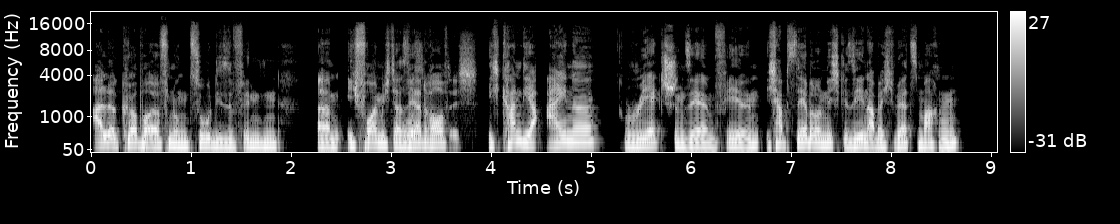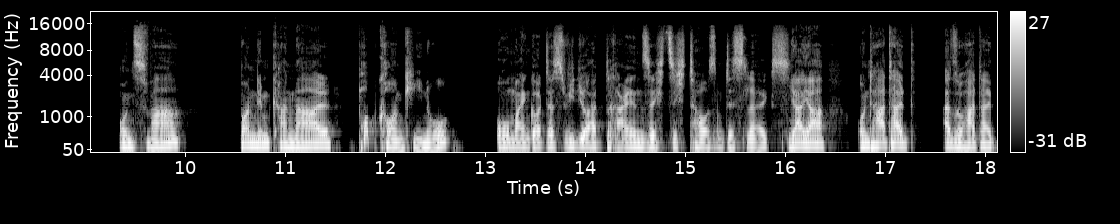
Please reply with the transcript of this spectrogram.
alle Körperöffnungen zu, die sie finden. Ähm, ich freue mich da sehr drauf. Ich kann dir eine Reaction sehr empfehlen. Ich habe es selber noch nicht gesehen, aber ich werde es machen. Und zwar von dem Kanal Popcorn Kino. Oh mein Gott, das Video hat 63.000 Dislikes. Ja, ja. Und hat halt, also hat halt.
